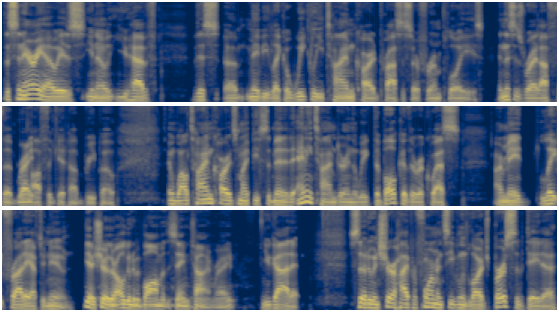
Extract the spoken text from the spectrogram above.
the scenario is, you know, you have this uh, maybe like a weekly time card processor for employees, and this is right off the Right. off the GitHub repo. And while time cards might be submitted at any time during the week, the bulk of the requests are made late Friday afternoon. Yeah, sure. They're all going to be bomb at the same time, right? You got it. So to ensure high performance even with large bursts of data,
